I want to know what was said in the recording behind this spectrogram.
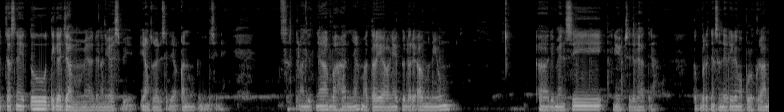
ngecasnya itu 3 jam ya dengan USB yang sudah disediakan mungkin di sini. Selanjutnya bahannya materialnya itu dari aluminium uh, dimensi ini bisa dilihat ya untuk beratnya sendiri 50 gram.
